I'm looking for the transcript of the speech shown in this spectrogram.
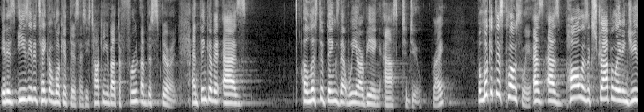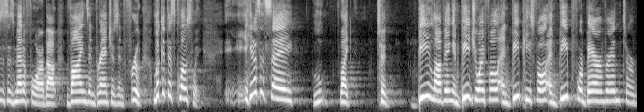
it is easy to take a look at this as he's talking about the fruit of the Spirit and think of it as a list of things that we are being asked to do, right? But look at this closely. As, as Paul is extrapolating Jesus' metaphor about vines and branches and fruit, look at this closely. He doesn't say, like, to be loving and be joyful and be peaceful and be forbearant or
